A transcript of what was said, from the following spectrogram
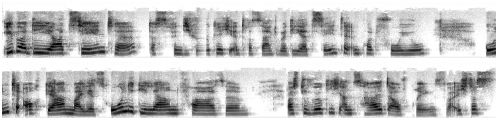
über die Jahrzehnte, das finde ich wirklich interessant, über die Jahrzehnte im Portfolio und auch gern mal jetzt ohne die Lernphase, was du wirklich an Zeit aufbringst, weil ich das,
